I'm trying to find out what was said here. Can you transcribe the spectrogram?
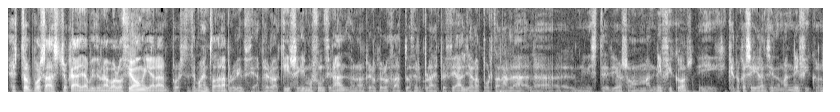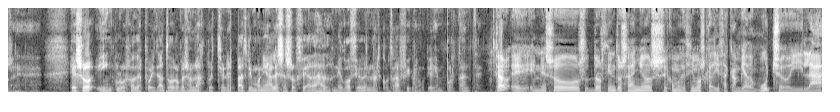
Esto pues ha hecho que haya habido una evolución y ahora pues tenemos en toda la provincia, pero aquí seguimos funcionando, ¿no? Creo que los datos del plan especial ya lo aportarán la, el ministerio, son magníficos y creo que seguirán siendo magníficos. ¿eh? Eso incluso después da todo lo que son las cuestiones patrimoniales asociadas al negocio del narcotráfico, que es importante. Claro, eh, en esos 200 años, como decimos, Cádiz ha cambiado mucho y la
